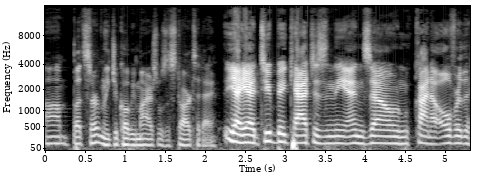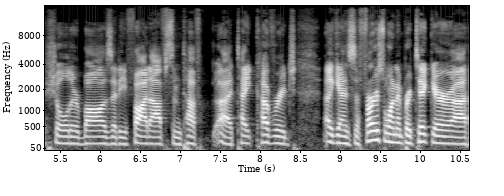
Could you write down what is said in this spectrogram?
Um, but certainly Jakobi Meyers was a star today. Yeah, he had two big catches in the end zone, kind of over the shoulder balls that he fought off some tough, uh, tight coverage against. The first one in particular, uh,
